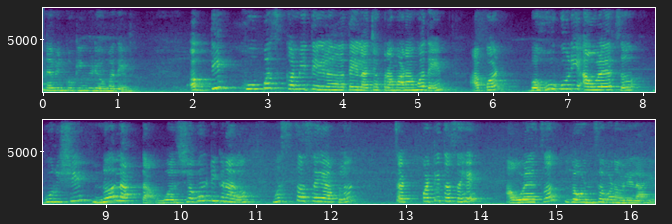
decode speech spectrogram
नवीन कुकिंग व्हिडिओमध्ये अगदी खूपच कमी तेल तेलाच्या प्रमाणामध्ये आपण बहुगुणी आवळ्याचं बुरशी न लागता वर्षभर टिकणारं मस्त असं हे आपलं चटपटीत असं हे आवळ्याचं लोणचं बनवलेलं आहे.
